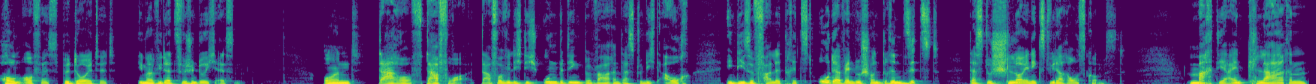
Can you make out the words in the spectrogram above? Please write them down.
Homeoffice bedeutet immer wieder zwischendurch essen. Und darauf, davor, davor will ich dich unbedingt bewahren, dass du nicht auch in diese Falle trittst oder wenn du schon drin sitzt, dass du schleunigst wieder rauskommst mach dir einen klaren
